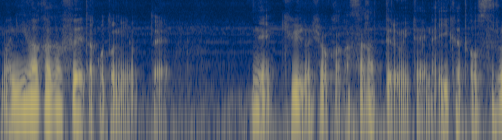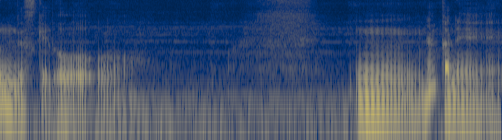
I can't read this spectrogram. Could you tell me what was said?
まあ、にわかが増えたことによってね給の評価が下がってるみたいな言い方をするんですけどうんなんかね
